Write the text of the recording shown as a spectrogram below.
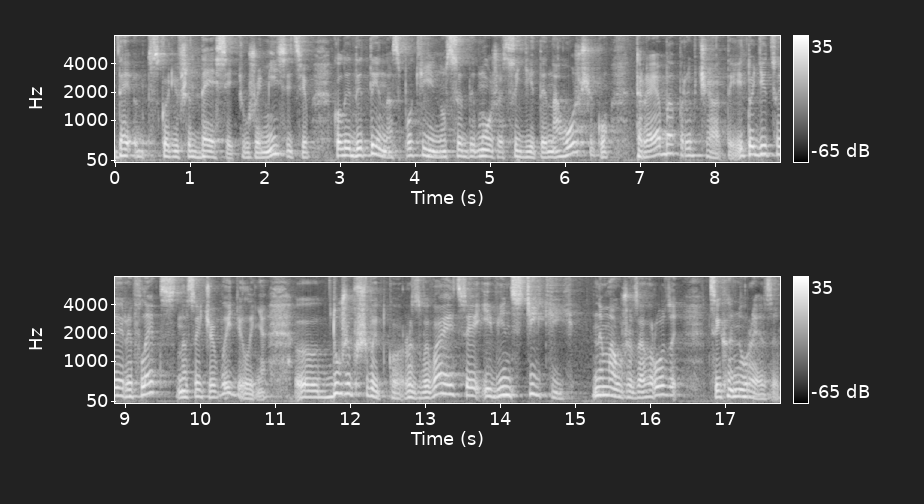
де, скоріше 10 уже місяців, коли дитина спокійно сиди, може сидіти на горщику, треба привчати. І тоді цей рефлекс на сечовиділення е, дуже швидко розвивається і він стійкий. Нема вже загрози цих енурезів.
